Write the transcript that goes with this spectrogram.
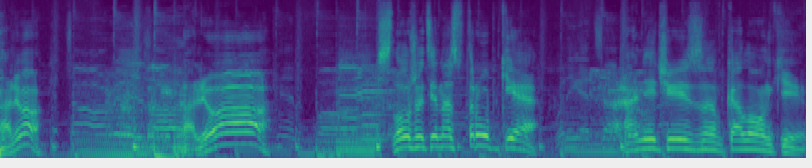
Алло. Алло. Слушайте нас в трубке, а не через э, колонки.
